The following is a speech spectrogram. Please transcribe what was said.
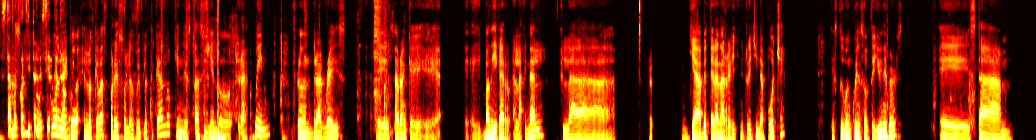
está muy cortito el tú que en, lo que, en lo que vas por eso les voy platicando. Quien está siguiendo Drag Queen, perdón, Drag Race, eh, sabrán que van a llegar a la final la ya veterana Re- Regina Poche, que estuvo en Queens of the Universe. Eh, está mm,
